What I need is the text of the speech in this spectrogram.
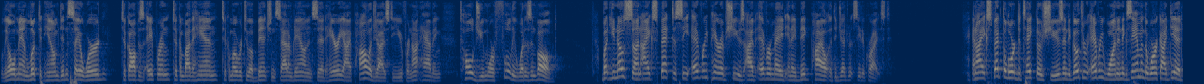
Well, the old man looked at him, didn't say a word, took off his apron, took him by the hand, took him over to a bench, and sat him down and said, Harry, I apologize to you for not having told you more fully what is involved. But you know, son, I expect to see every pair of shoes I've ever made in a big pile at the judgment seat of Christ. And I expect the Lord to take those shoes and to go through every one and examine the work I did.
